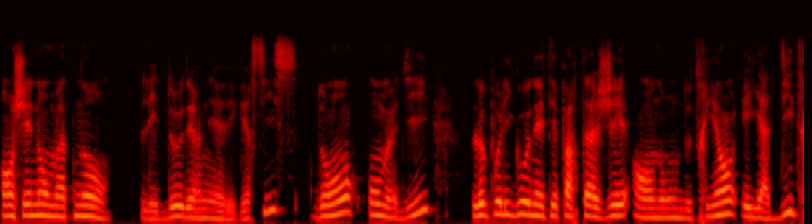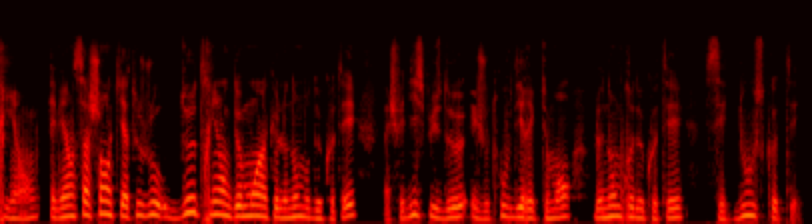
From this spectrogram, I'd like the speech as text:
Enchaînons maintenant les deux derniers exercices. Donc, on me dit, le polygone a été partagé en nombre de triangles et il y a 10 triangles, et eh bien en sachant qu'il y a toujours 2 triangles de moins que le nombre de côtés, bah, je fais 10 plus 2 et je trouve directement le nombre de côtés, c'est 12 côtés.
